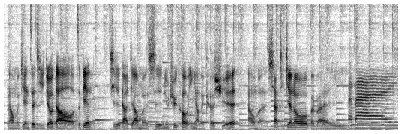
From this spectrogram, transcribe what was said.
那我们今天这集就到这边，谢谢大家，我们是 NutriCo 营养的科学，然后我们下期见喽，拜拜，拜拜。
